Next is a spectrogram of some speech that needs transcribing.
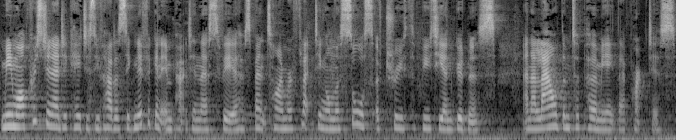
Meanwhile, Christian educators who've had a significant impact in their sphere have spent time reflecting on the source of truth, beauty, and goodness and allowed them to permeate their practice.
